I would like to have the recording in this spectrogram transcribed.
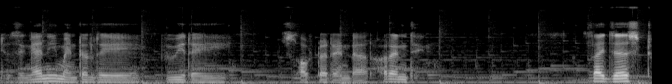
using any mental ray, UV ray, software render or anything. So I just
